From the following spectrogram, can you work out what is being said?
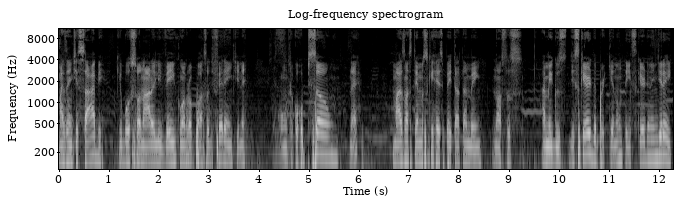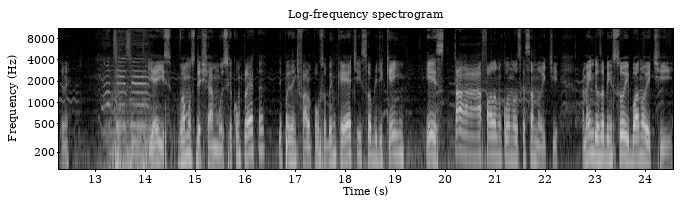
Mas a gente sabe que o Bolsonaro ele veio com uma proposta diferente, né? Contra a corrupção, né? Mas nós temos que respeitar também nossos amigos de esquerda, porque não tem esquerda nem direita, né? E é isso. Vamos deixar a música completa. Depois a gente fala um pouco sobre a enquete e sobre de quem está falando conosco essa noite. Amém? Deus abençoe. Boa noite.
